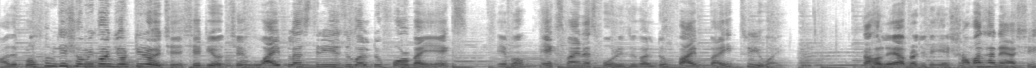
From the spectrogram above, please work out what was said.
আমাদের প্রথম যে সমীকরণ জোটটি রয়েছে, সেটি হচ্ছে Y plus three is equal to four by X এবং X minus four is equal to five by three Y তাহলে আমরা যদি এর সমাধানে আসি,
